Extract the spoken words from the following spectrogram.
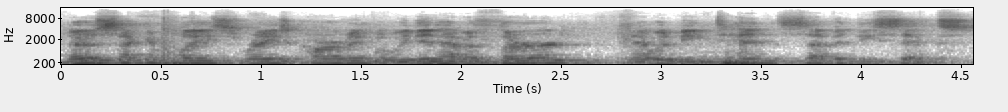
No second place raised carving, but we did have a third, and that would be 1076.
